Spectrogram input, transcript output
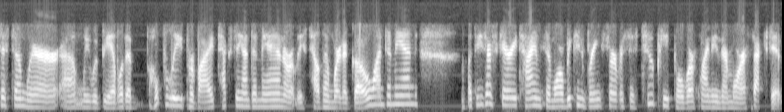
system where um, we would be able to hopefully provide texting on demand or at least tell them where to go on demand. But these are scary times. The more we can bring services to people, we're finding they're more effective.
